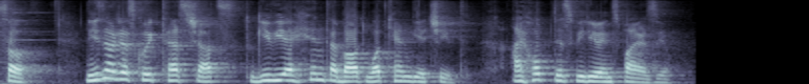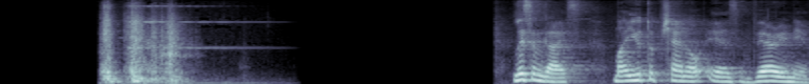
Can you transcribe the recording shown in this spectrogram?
So, these are just quick test shots to give you a hint about what can be achieved. I hope this video inspires you. Listen guys, my YouTube channel is very new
